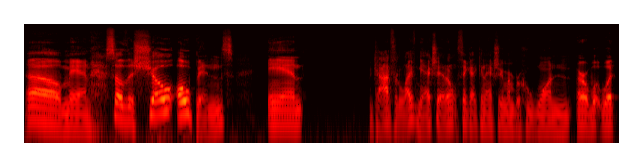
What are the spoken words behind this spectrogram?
Oh man. So the show opens and God for the life of me, actually I don't think I can actually remember who won or what what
